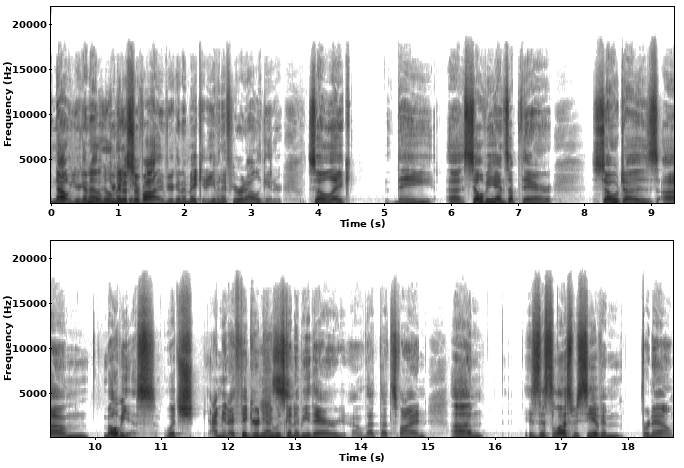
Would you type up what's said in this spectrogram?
no, you're gonna No, he'll you're gonna make it. survive. You're gonna make it, even if you're an alligator. So like, they uh, Sylvie ends up there. So does um, Mobius, which I mean, I figured he Yes. was gonna be there. You know that that's fine. Um, is this the last we see of him for now?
